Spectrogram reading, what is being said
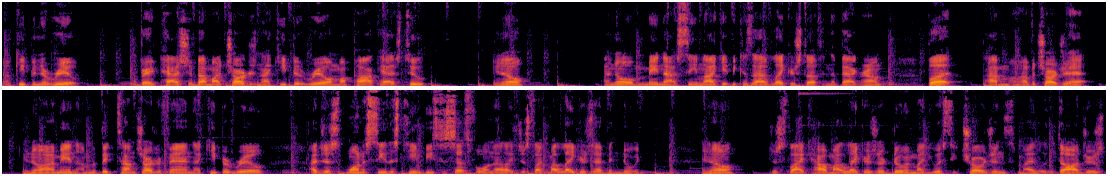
I'm keeping it real. I'm very passionate about my Chargers, and I keep it real on my podcast too. You know, I know it may not seem like it because I have Laker stuff in the background, but I'm, I have a Charger hat. You know what I mean? I'm a big time Charger fan. I keep it real. I just want to see this team be successful in LA, just like my Lakers have been doing. You know, just like how my Lakers are doing, my USC Trojans, my LA Dodgers.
